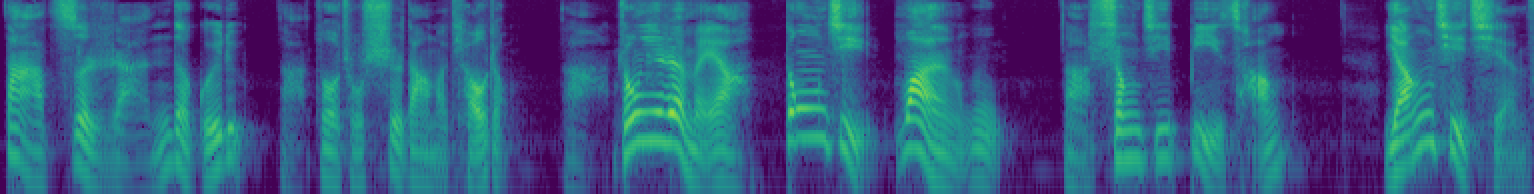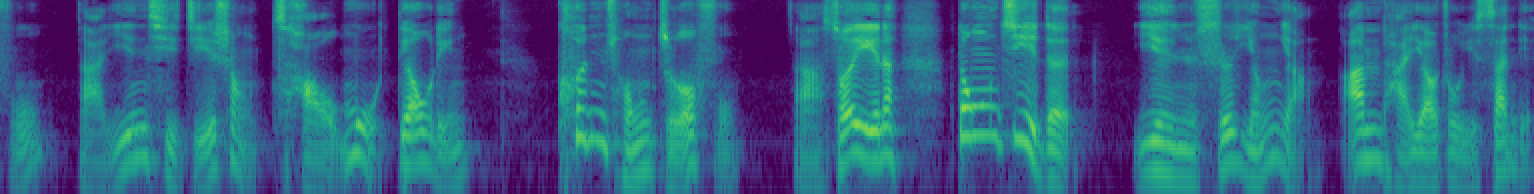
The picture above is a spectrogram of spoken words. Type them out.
大自然的规律啊，做出适当的调整啊。中医认为啊，冬季万物啊生机闭藏，阳气潜伏啊，阴气极盛，草木凋零，昆虫蛰伏啊。所以呢，冬季的饮食营养安排要注意三点：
